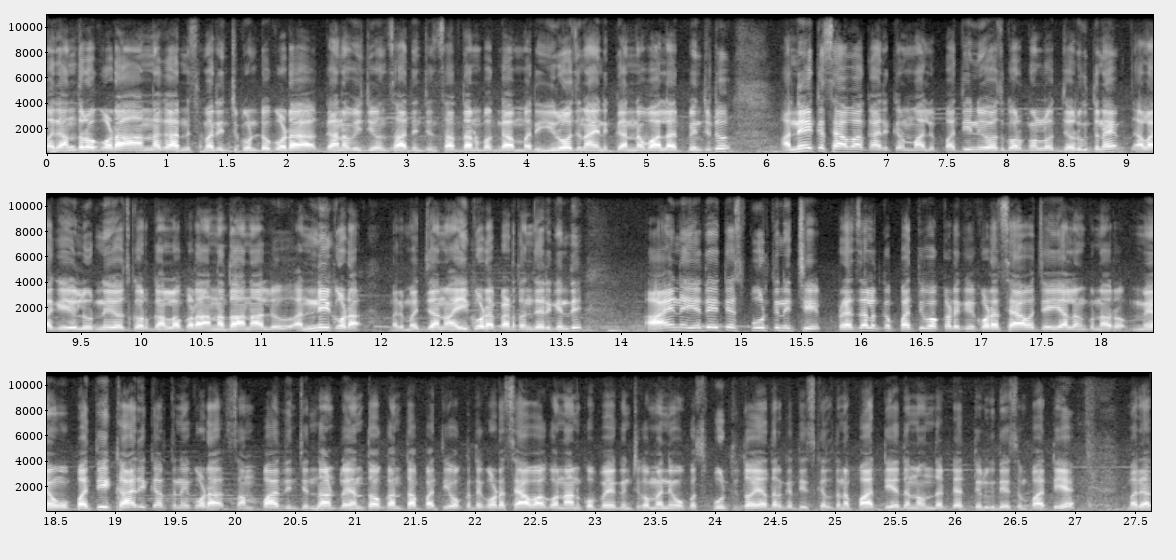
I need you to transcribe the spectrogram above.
మరి అందరూ కూడా అన్నగారిని స్మరించుకుంటూ కూడా ఘన విజయం సాధించిన సందర్భంగా మరి ఈ రోజున ఆయన గన్నవాళ్ళు అర్పించుటూ అనేక సేవా కార్యక్రమాలు ప్రతి నియోజకవర్గంలో జరుగుతున్నాయి. అలాగే ఏలూరు నియోజకవర్గంలో కూడా అన్నదానాలు అన్నీ కూడా మరి మధ్యాహ్నం అవి కూడా పెడతాం జరిగింది. ఆయన ఏదైతే స్ఫూర్తినిచ్చి ప్రజలకు ప్రతి ఒక్కడికి కూడా సేవ చేయాలనుకున్నారో మేము ప్రతి కార్యకర్తని కూడా సంపాదించిన దాంట్లో ఎంతో కొంత ప్రతి ఒక్కటి కూడా సేవా గుణానికి ఉపయోగించుకోమని ఒక స్ఫూర్తితో ఎదరికి తీసుకెళ్తున్న పార్టీ ఏదైనా ఉందంటే తెలుగుదేశం పార్టీయే. మరి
